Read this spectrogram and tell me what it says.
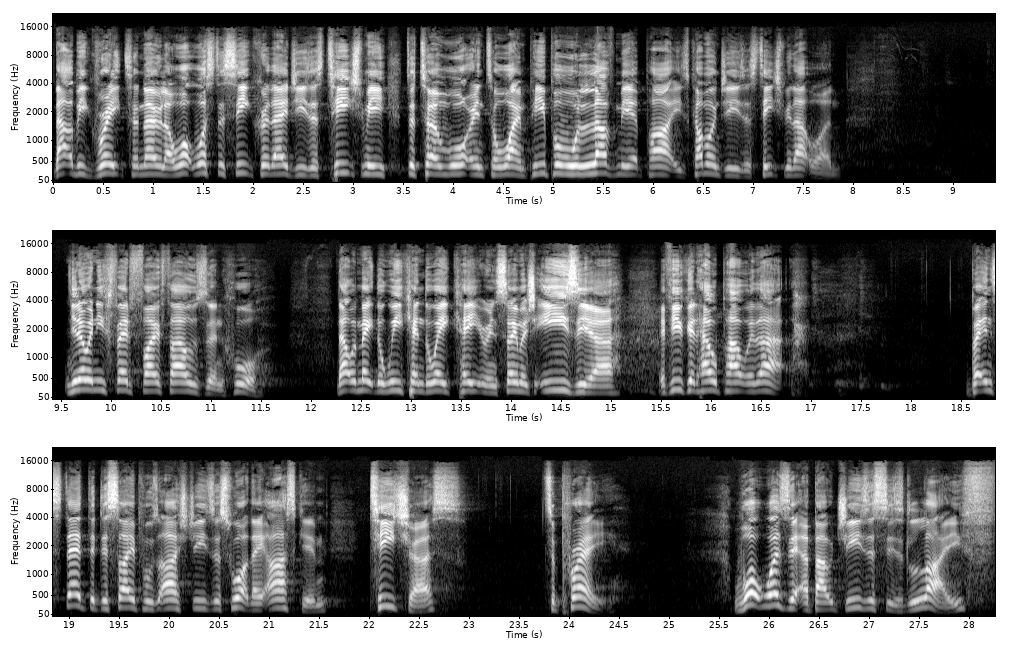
That would be great to know. Like, what, what's the secret there, Jesus? Teach me to turn water into wine. People will love me at parties. Come on, Jesus, teach me that one. You know, when you fed 5,000, whew, that would make the weekend away catering so much easier if you could help out with that. But instead, the disciples asked Jesus what? They asked him, Teach us to pray. What was it about Jesus' life?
